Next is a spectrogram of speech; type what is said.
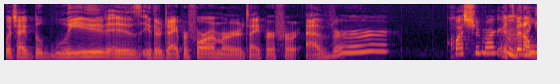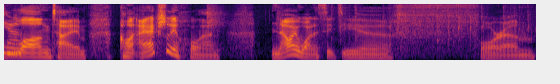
Which I believe is either diaper forum or diaper forever? Question mark. It's Hmm, been a long time. Oh, I actually hold on. Now I want to see DF forum.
